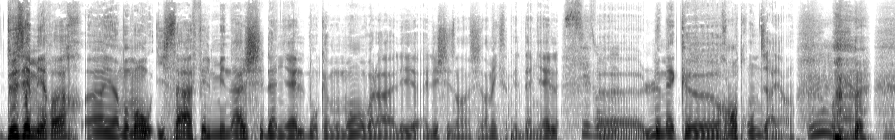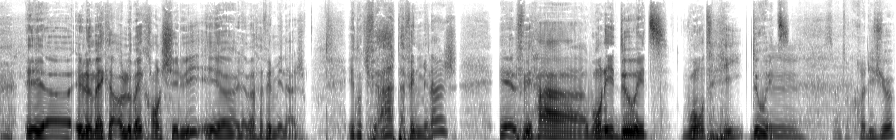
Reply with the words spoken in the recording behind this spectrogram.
Deuxième erreur, euh, il y a un moment où Issa a fait le ménage chez Daniel. Donc, à un moment, voilà, elle est, elle est chez, un, chez un mec qui s'appelle Daniel. Euh, le mec euh, rentre, on ne dit rien. Mmh. Et, et le, mec, le mec rentre chez lui et la meuf a fait le ménage. Et donc il fait Ah, t'as fait le ménage? Et elle fait Ah, won't he do it? Won't he do it? Mmh. C'est un truc religieux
